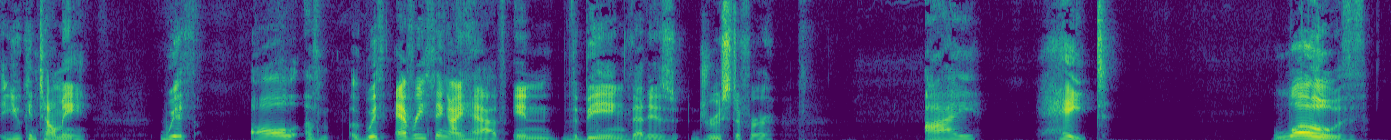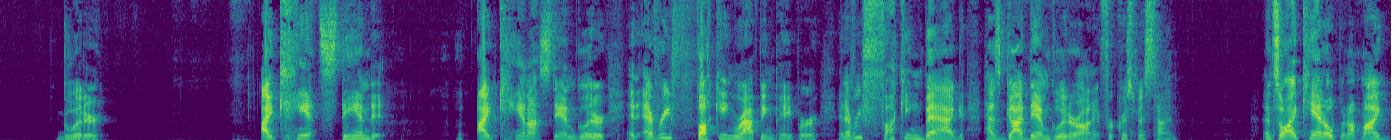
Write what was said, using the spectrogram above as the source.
you can tell me with all of with everything I have in the being that is Drewstifer, I hate, loathe glitter. I can't stand it. I cannot stand glitter. And every fucking wrapping paper and every fucking bag has goddamn glitter on it for Christmas time. And so I can't open up my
